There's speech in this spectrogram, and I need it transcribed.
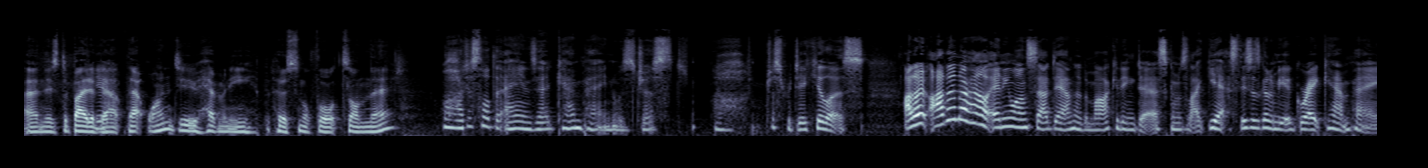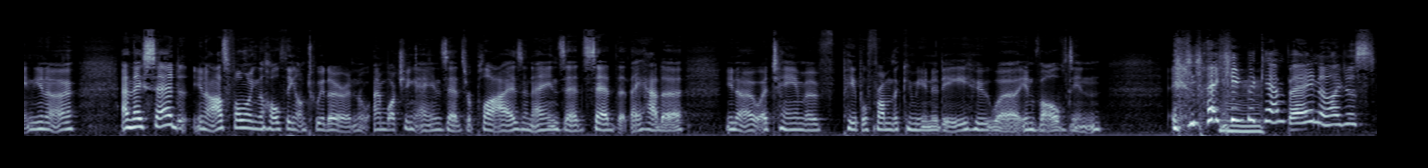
and there's debate about Yeah. that one. Do you have any personal thoughts on that? Well, I just thought the ANZ campaign was just, oh, just ridiculous. I don't, I don't know how anyone sat down at a marketing desk and was like, "Yes, this is going to be a great campaign," you know. And they said, you know, I was following the whole thing on Twitter and, and watching ANZ's replies, and ANZ said that they had a, you know, a team of people from the community who were involved in in making the mm. campaign, and I just,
